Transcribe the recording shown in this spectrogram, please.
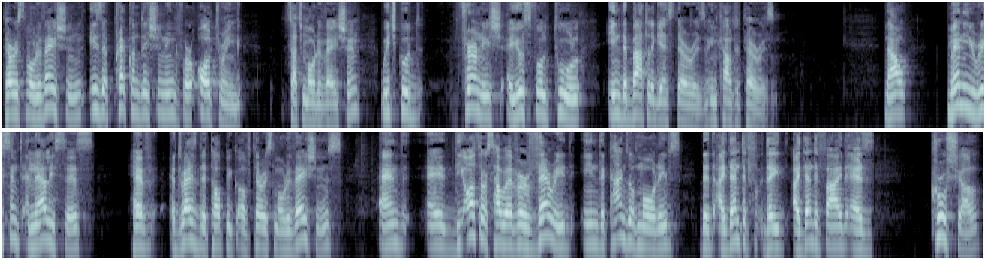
terrorist motivation is a preconditioning for altering such motivation, which could furnish a useful tool in the battle against terrorism, in counterterrorism. Now, many recent analyses have addressed the topic of terrorist motivations, and uh, the authors, however, varied in the kinds of motives that identif- they identified as crucial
